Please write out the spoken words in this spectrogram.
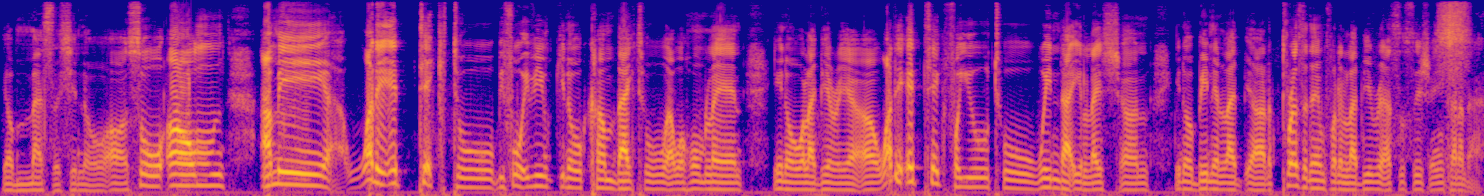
your message, you know. Uh, so, um, I mean, what did it take to before even you know come back to our homeland, you know, Liberia? Uh, what did it take for you to win that election? You know, being a, uh, the president for the Liberia Association in Canada.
